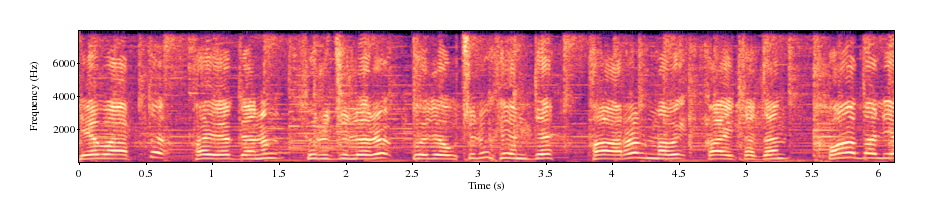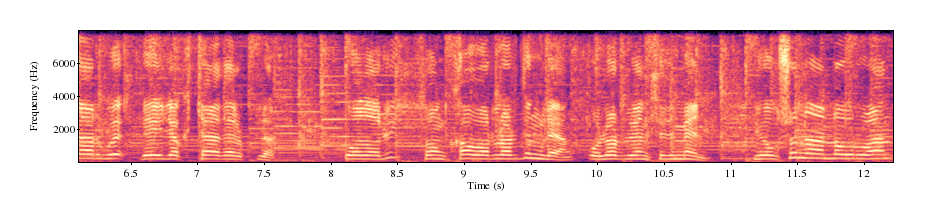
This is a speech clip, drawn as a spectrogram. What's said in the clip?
Lebapda PYG-nyň sürüjilere gözegçilik hem-de para almagy gaýtadan bad alýar we beýleki täzelikler. Ozaly soňky habarlary diňläň, olar bilen sizi men, Ýowşan Annawurwan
